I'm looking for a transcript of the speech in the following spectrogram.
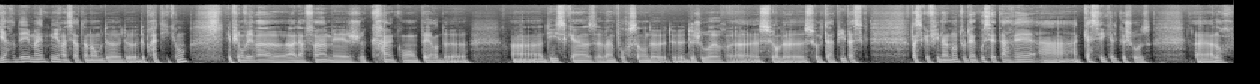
garder, maintenir un certain nombre de, pratiquants. Et puis on verra à la fin, mais je crains qu'on perde 10, 15, 20% de, joueurs euh, sur, le, sur le tapis parce que, parce que finalement, tout d'un coup, cet arrêt a, cassé quelque chose. Euh, alors,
